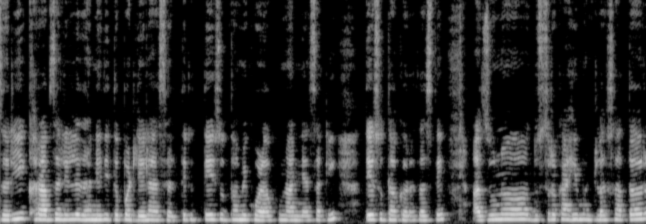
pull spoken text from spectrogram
जरी खराब झालेलं धान्य तिथं पडलेलं असेल तरी ते सुद्धा मी गोळा करून आणण्यासाठी ते सुद्धा करत असते. अजून दुसरं काही म्हटलं असं तर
